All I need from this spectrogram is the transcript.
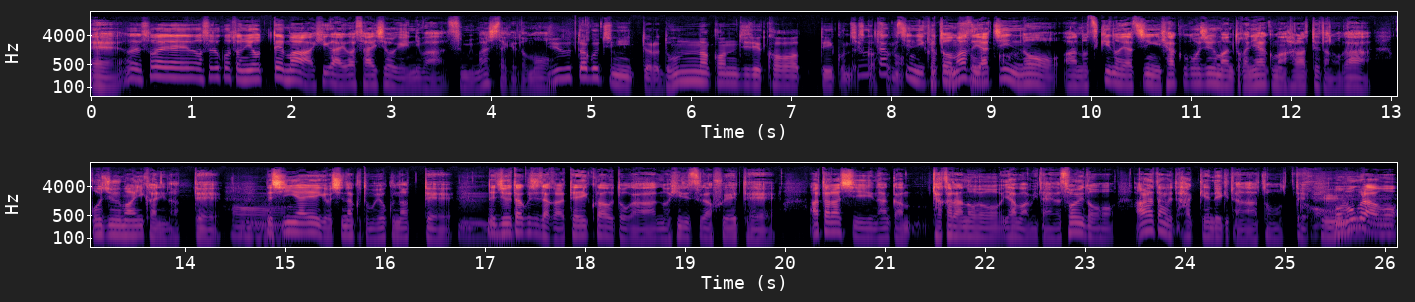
えー、それをすることによってまあ被害は最小限には済みましたけども。住宅地に行ったらどんな感じで変わっていくんですか？住宅地に行くとまず家賃のあの月の家賃150万とか200万払ってたのが50万以下になってで深夜営業しなくてもよくなってで住宅地だからテイクアウトがの比率が増えて新しいなんか宝の山みたいなそういうのを改めて発見できたなと思って。もう僕らはもう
